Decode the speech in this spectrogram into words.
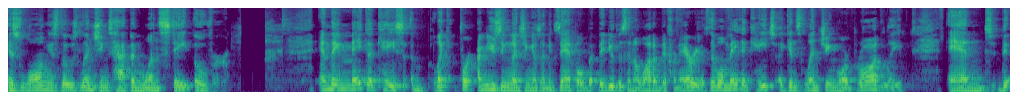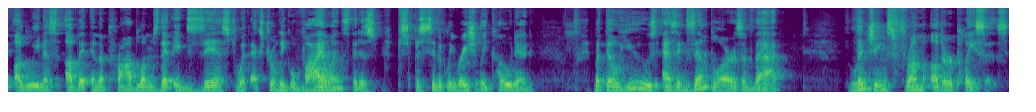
as long as those lynchings happen one state over. And they make a case, like for, I'm using lynching as an example, but they do this in a lot of different areas. They will make a case against lynching more broadly and the ugliness of it and the problems that exist with extralegal violence that is specifically racially coded. But they'll use as exemplars of that lynchings from other places,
